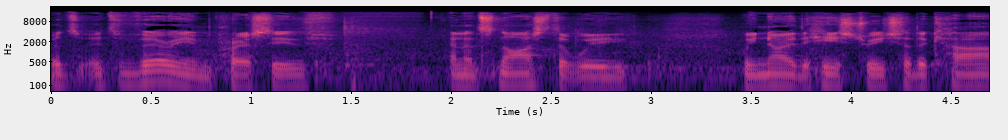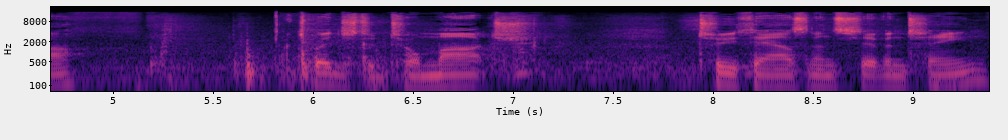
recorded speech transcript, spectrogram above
It's, it's very impressive, and it's nice that we, we know the history to the car. It's registered till March 2017.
